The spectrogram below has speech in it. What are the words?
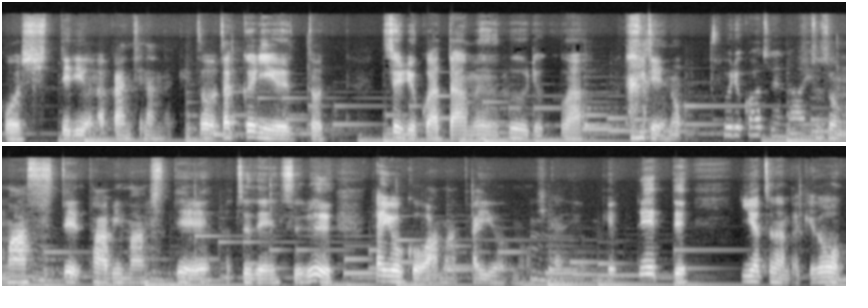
こう知ってるような感じなんだけど、ざっくり言うと、水力はダム、風力は、なんていうの？風力発電のああいう。そうそう、回して、タービン回して発電する。太陽光はまあ太陽の光を受けてっていうやつなんだけど、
